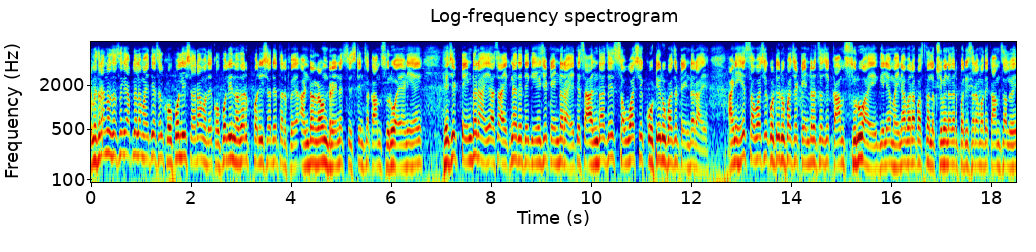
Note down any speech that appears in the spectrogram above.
मित्रांनो जसं की आपल्याला माहिती असेल खोपोली शहरामध्ये खोपोली नगर परिषदेतर्फे अंडरग्राऊंड ड्रेनेज सिस्टीमचं काम सुरू आहे आणि हे हे जे टेंडर आहे असं ऐकण्यात येते की हे जे टेंडर आहे ते अंदाजे सव्वाशे कोटी रुपयाचं टेंडर आहे. आणि हे सव्वाशे कोटी रुपयाच्या टेंडरचं जे काम सुरू आहे गेल्या महिन्याभरापासून लक्ष्मीनगर परिसरामध्ये काम चालू आहे.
